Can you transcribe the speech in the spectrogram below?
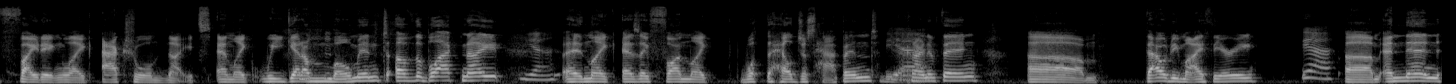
fighting like actual knights and like we get a moment of the Black Knight yeah. and like as a fun like what the hell just happened Yeah. kind of thing um that would be my theory. Yeah. Um, and then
